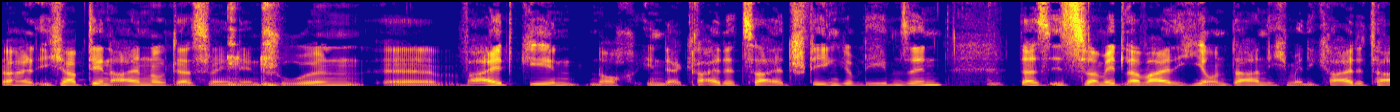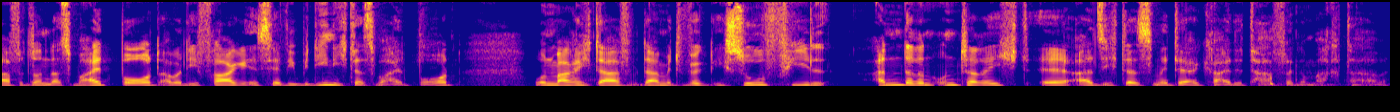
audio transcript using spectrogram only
Weil ich habe den Eindruck, dass wir in den Schulen äh, weitgehend noch in der Kreidezeit stehen geblieben sind. Das ist zwar mittlerweile hier und da nicht mehr die Kreidetafel, sondern das Whiteboard, aber die Frage ist ja, wie bediene ich das Whiteboard? Und mache ich da, damit wirklich so viel anderen Unterricht, äh, als ich das mit der Kreidetafel gemacht habe.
